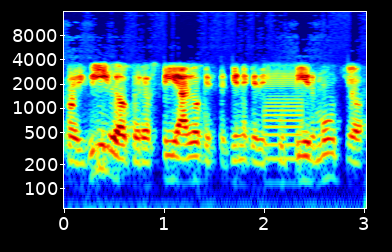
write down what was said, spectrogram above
prohibido pero sí algo que se tiene que discutir mucho.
